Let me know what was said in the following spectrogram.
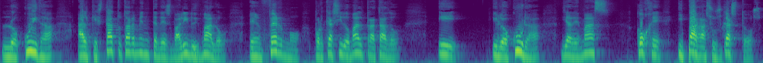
lo cuida, al que está totalmente desvalido y malo, enfermo porque ha sido maltratado, y, y lo cura, y además coge y paga sus gastos,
